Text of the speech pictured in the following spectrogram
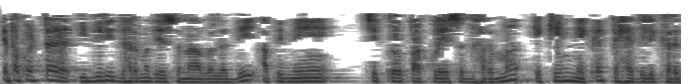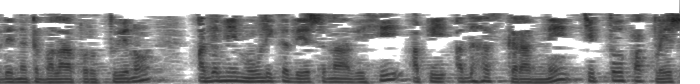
එතකොට ඉදිරි ධර්ම දේශනාවලදී අපි මේ චිත්තෝපක්ලේශ ධර්ම එකින් එක පැහැදිලි කර දෙන්නට බලාපොරොත්තු වෙනවා. අද මේ මූලික දේශනාවෙහි අපි අදහස් කරන්නේ චිත්තෝපක්ලේශ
